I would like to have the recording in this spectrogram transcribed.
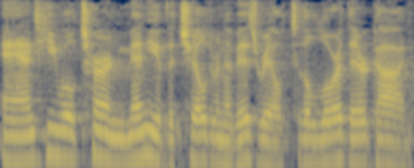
And he will turn many of the children of Israel to the Lord their God,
